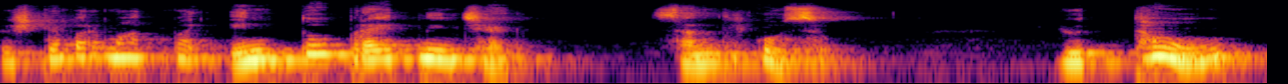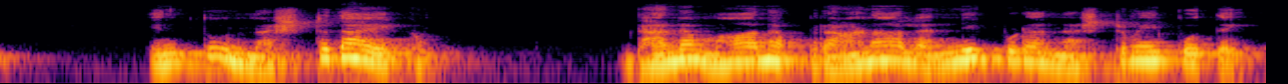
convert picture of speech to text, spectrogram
కృష్ణ పరమాత్మ ఎంతో ప్రయత్నించాడు సంధి కోసం. యుద్ధం ఎంతో నష్టదాయకం. ధన మాన ప్రాణాలన్నీ కూడా నష్టమైపోతాయి.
